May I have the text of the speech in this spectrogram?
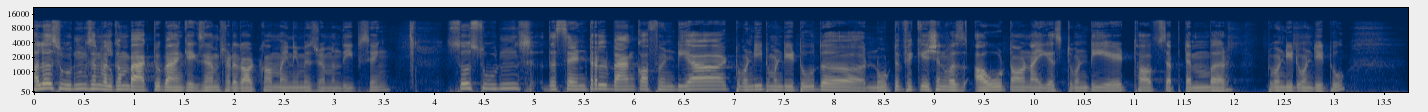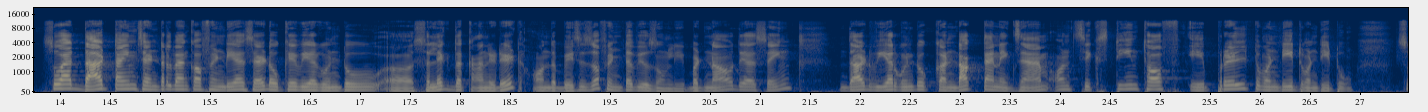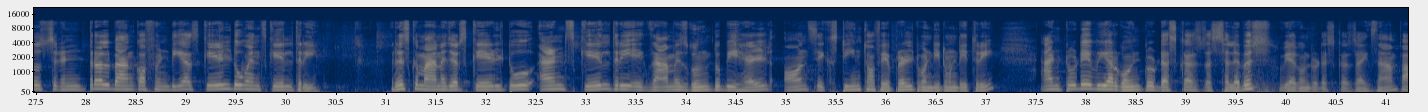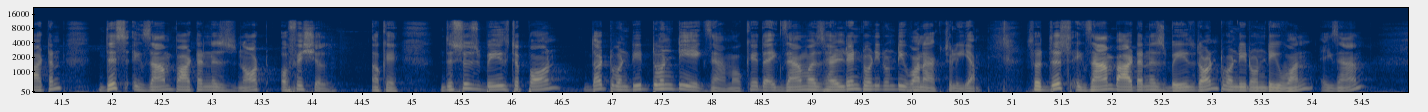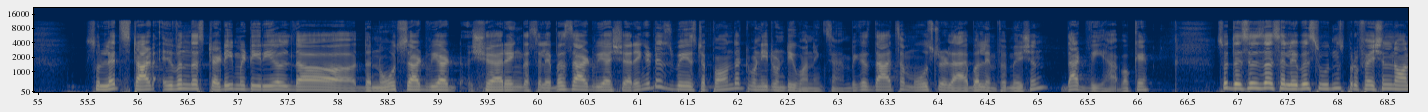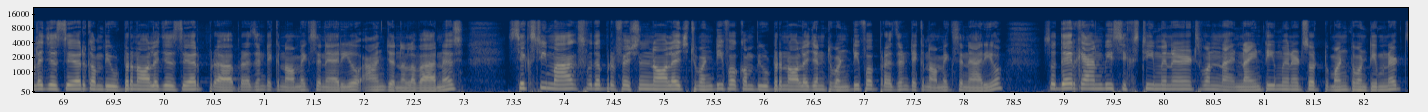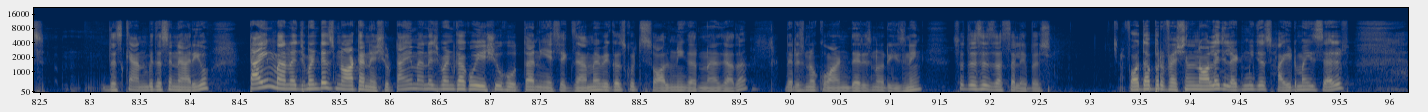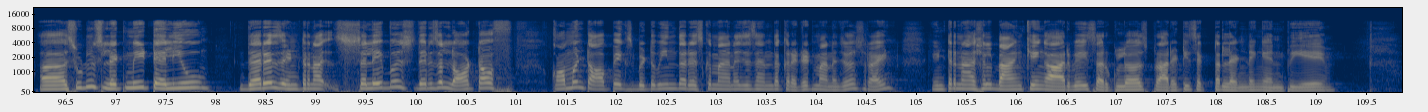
Hello students and welcome back to bankexamstudy.com. My name is Ramandeep Singh. So students, the Central Bank of India 2022, the notification was out on I guess 28th of September 2022. So at that time, Central Bank of India said, okay, we are going to uh, select the candidate on the basis of interviews only. But now they are saying that we are going to conduct an exam on 16th of April 2022. So Central Bank of India scale 2 and scale 3. Risk manager scale 2 and scale 3 exam is going to be held on 16th of April 2023. And today we are going to discuss the syllabus. We are going to discuss the exam pattern. This exam pattern is not official. Okay. This is based upon the 2020 exam. Okay. The exam was held in 2021 actually. Yeah. So this exam pattern is based on 2021 exam so let's start even the study material, the, the notes that we are sharing, the syllabus that we are sharing, it is based upon the 2021 exam because that's the most reliable information that we have. Okay. So this is the syllabus students, professional knowledge is there, computer knowledge is there, present economic scenario and general awareness. 60 marks for the professional knowledge, 20 for computer knowledge and 20 for present economic scenario. So there can be 60 minutes, 90 minutes or 120 minutes this can be the scenario. Time management is not an issue. Time management का कोई issue होता नहीं है इस exam में because कुछ solve नहीं करना है ज़्यादा. There is no quant, there is no reasoning. So this is the syllabus. For the professional knowledge, let me just hide myself. Uh, students, let me tell you, there is internal syllabus. There is a lot of common topics between the risk managers and the credit managers, right? International banking, RBI circulars, priority sector lending, NPA,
